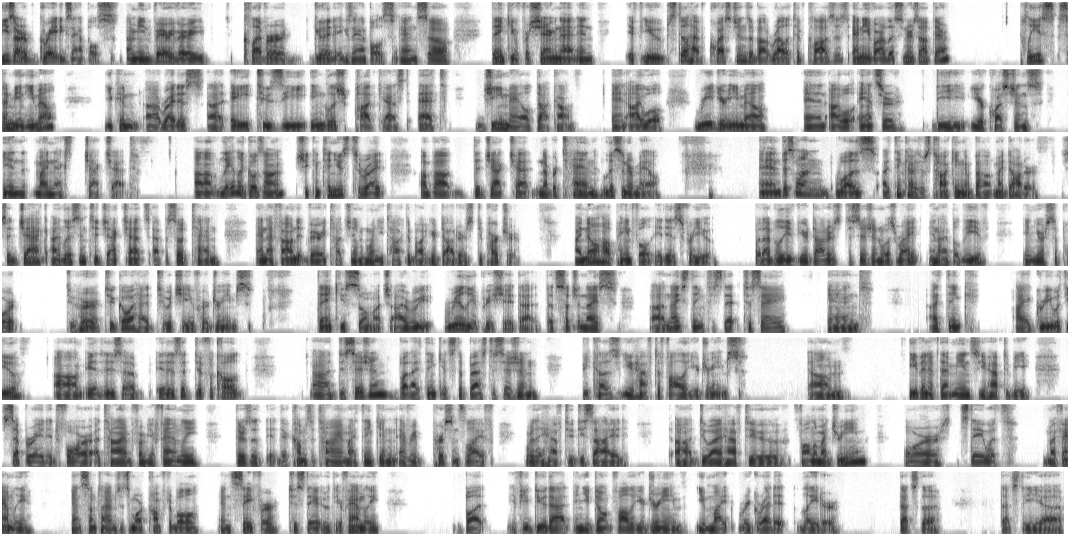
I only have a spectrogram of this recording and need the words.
these are great examples. I mean, very, very clever, good examples. And so, thank you for sharing that. And if you still have questions about relative clauses, any of our listeners out there, please send me an email. You can uh, write us uh, A to Z English podcast at gmail.com. And I will read your email and I will answer the your questions in my next Jack Chat. Um, Layla goes on. She continues to write about the Jack Chat number 10 listener mail. And this one was, I think I was talking about my daughter. She said, Jack, I listened to Jack Chat's episode 10, and I found it very touching when you talked about your daughter's departure. I know how painful it is for you, but I believe your daughter's decision was right, and I believe in your support to her to go ahead to achieve her dreams. Thank you so much. I re- really appreciate that. That's such a nice a nice thing to st- to say, and I think I agree with you. Um, it is a it is a difficult uh, decision, but I think it's the best decision because you have to follow your dreams. Um, even if that means you have to be separated for a time from your family, there's a there comes a time I think in every person's life where they have to decide: uh, Do I have to follow my dream or stay with my family? And sometimes it's more comfortable and safer to stay with your family but if you do that and you don't follow your dream, you might regret it later. That's the that's the uh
